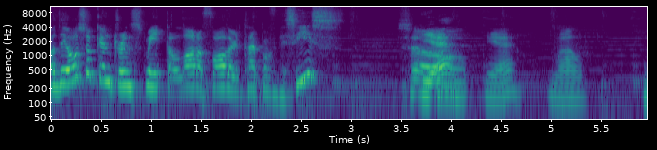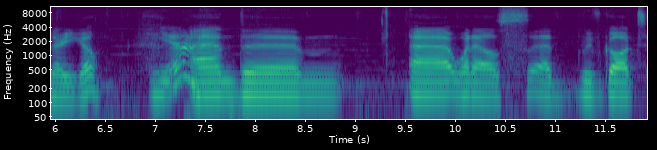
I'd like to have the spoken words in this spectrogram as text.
but they also can transmit a lot of other type of disease. So Yeah, yeah. Well, there you go. yeah. And um, uh, what else? Uh, we've got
